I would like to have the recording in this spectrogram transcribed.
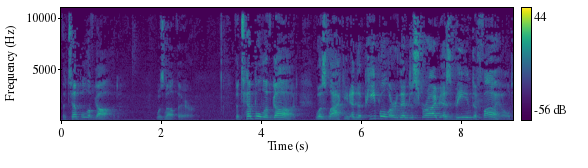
The temple of God was not there. The temple of God was lacking, and the people are then described as being defiled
